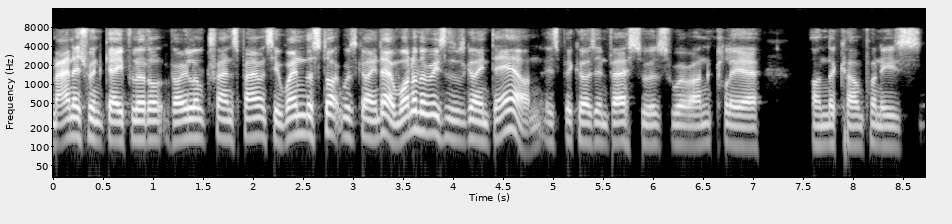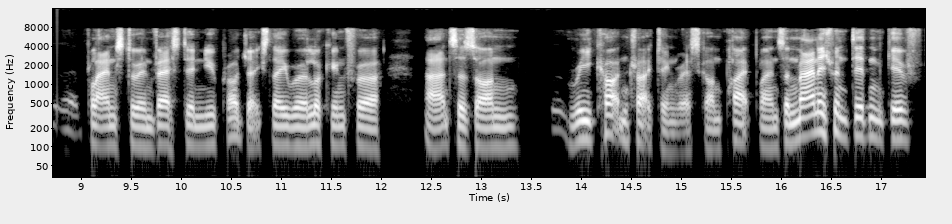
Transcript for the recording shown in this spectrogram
Management gave little, very little transparency when the stock was going down. One of the reasons it was going down is because investors were unclear on the company's plans to invest in new projects. They were looking for answers on recontracting risk on pipelines, and management didn't give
